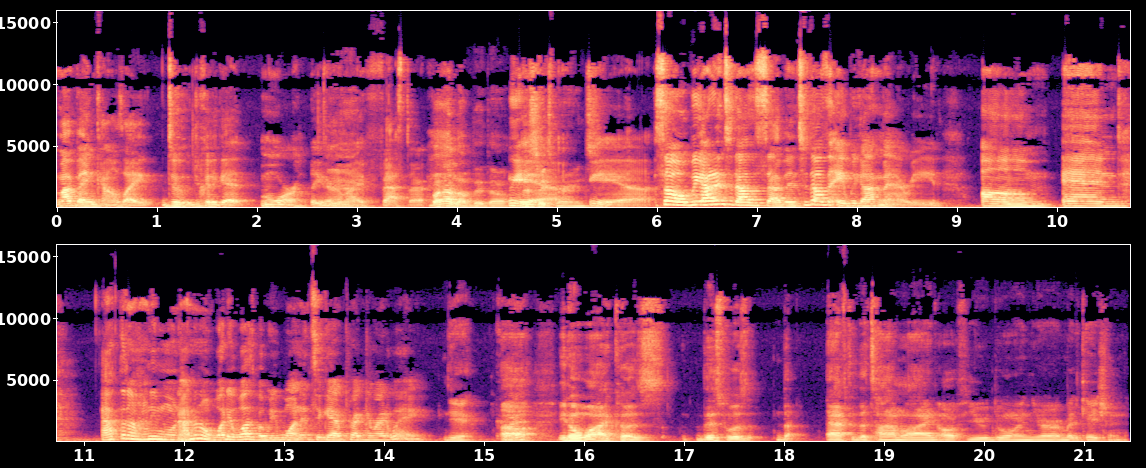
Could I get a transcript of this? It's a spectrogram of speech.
my bank account was like, dude, you could have get more later in life faster. But I loved it though. Yeah, This experience. yeah. So we got in 2007. 2008, we got married. Um, and after the honeymoon, I don't know what it was, but we wanted to get pregnant right away. Yeah. Uh, you know why? Because this was the, after the timeline of you doing your medication.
